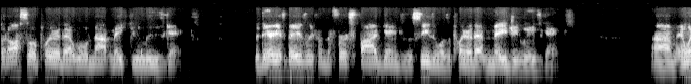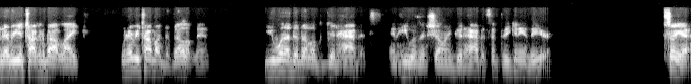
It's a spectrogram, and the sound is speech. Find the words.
but also a player that will not make you lose games. The Darius Bazley from the first five games of the season was a player that made you lose games. Um, and whenever you're talking about like, whenever you talk about development, you want to develop good habits, and he wasn't showing good habits at the beginning of the year. So yeah,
